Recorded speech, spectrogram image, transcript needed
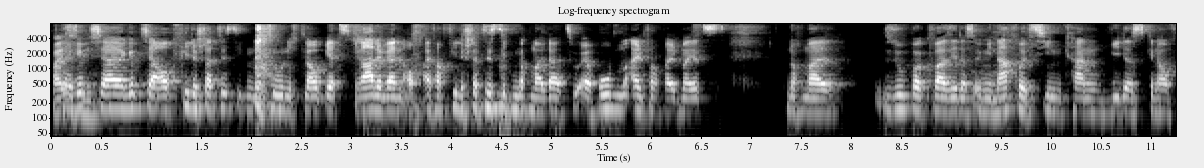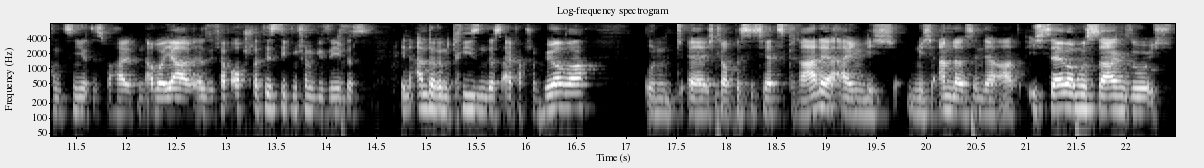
Weiß da gibt es ja, gibt's ja auch viele Statistiken dazu und ich glaube, jetzt gerade werden auch einfach viele Statistiken nochmal dazu erhoben, einfach weil man jetzt nochmal super quasi das irgendwie nachvollziehen kann, wie das genau funktioniert, das Verhalten. Aber ja, also ich habe auch Statistiken schon gesehen, dass in anderen Krisen das einfach schon höher war. Und äh, ich glaube, das ist jetzt gerade eigentlich nicht anders in der Art. Ich selber muss sagen, so ich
